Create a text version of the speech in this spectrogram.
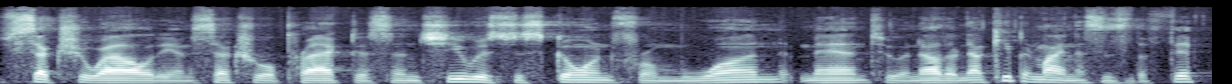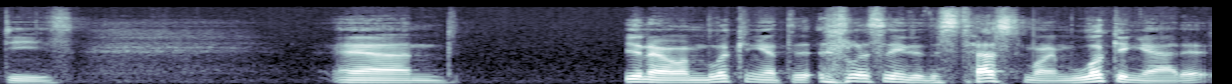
sexuality and sexual practice. And she was just going from one man to another. Now, keep in mind, this is the 50s. And, you know, I'm looking at the, listening to this testimony, I'm looking at it.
